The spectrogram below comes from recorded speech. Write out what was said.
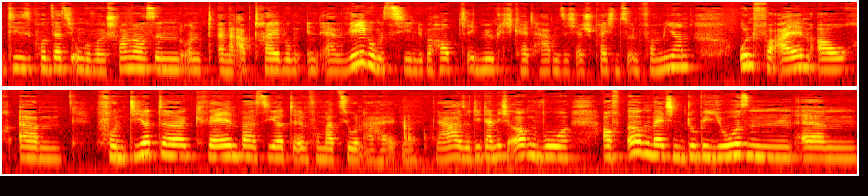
die grundsätzlich ungewollt schwanger sind und eine Abtreibung in Erwägung ziehen, überhaupt die Möglichkeit haben, sich entsprechend zu informieren und vor allem auch ähm, fundierte, quellenbasierte Informationen erhalten. Ja, also die dann nicht irgendwo auf irgendwelchen dubiosen ähm,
